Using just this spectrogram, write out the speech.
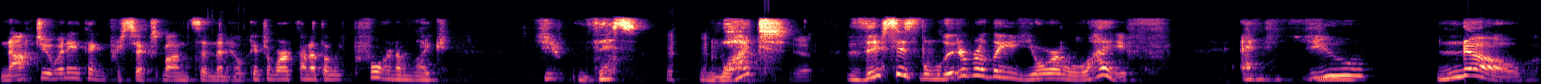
not do anything for six months, and then he'll get to work on it the week before." And I'm like, "You this what?" Yep. This is literally your life and you know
